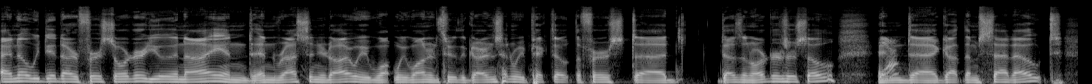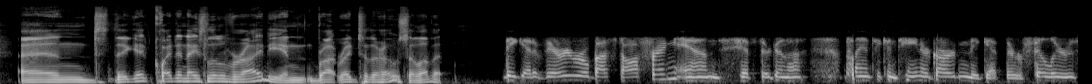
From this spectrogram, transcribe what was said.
I know we did our first order, you and I, and, and Russ and your daughter. We we wandered through the garden center. We picked out the first uh, dozen orders or so, and uh, got them set out. And they get quite a nice little variety and brought right to their house. I love it. they get a very robust offering and if they're going to plant a container garden they get their fillers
